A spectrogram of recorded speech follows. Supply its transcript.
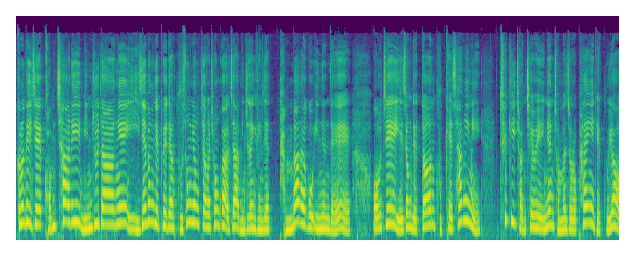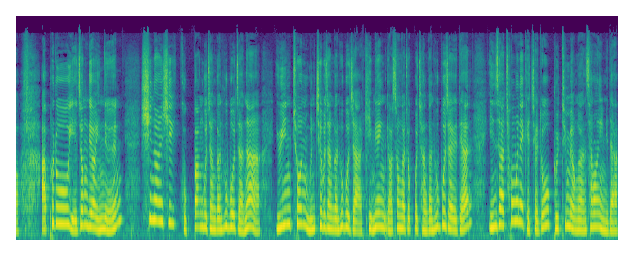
그런데 이제 검찰이 민주당의 이재명 대표에 대한 구속영장을 청구하자 민주당이 굉장히 반발하고 있는데 어제 예정됐던 국회 상임위 특위 전체 회의는 전반적으로 파행이 됐고요. 앞으로 예정되어 있는 신원식 국방부 장관 후보자나 유인촌 문체부 장관 후보자, 김행 여성가족부 장관 후보자에 대한 인사청문회 개최도 불투명한 상황입니다.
